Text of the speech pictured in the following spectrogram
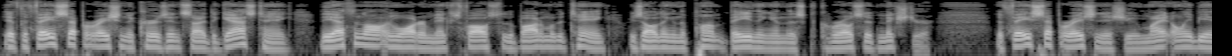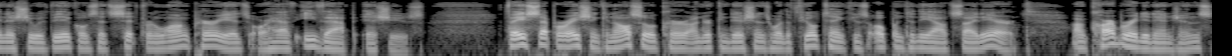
If the phase separation occurs inside the gas tank, the ethanol and water mix falls to the bottom of the tank, resulting in the pump bathing in this corrosive mixture. The phase separation issue might only be an issue with vehicles that sit for long periods or have evap issues. Phase separation can also occur under conditions where the fuel tank is open to the outside air. On carbureted engines,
